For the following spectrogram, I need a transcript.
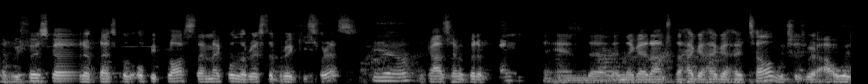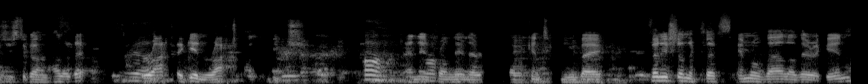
But we first go to a place called Oppie Plus. They make all the rest of the broodjies for us. Yeah. The guys have a bit of fun. And uh, then they go down to the Haga Haga Hotel, which is where I always used to go on holiday. Yeah. Right, again, right on the beach. Oh. And then oh. from there, they're back into the Bay. Finish on the cliffs. Emerald Vale are there again.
